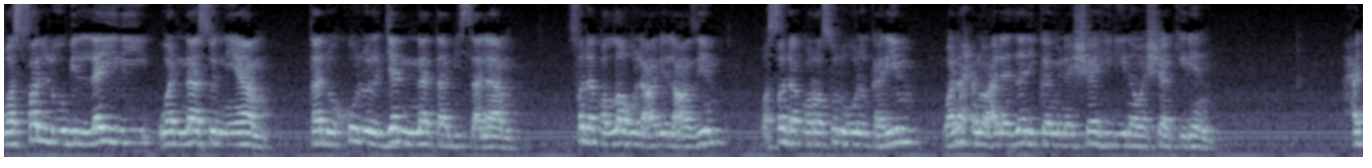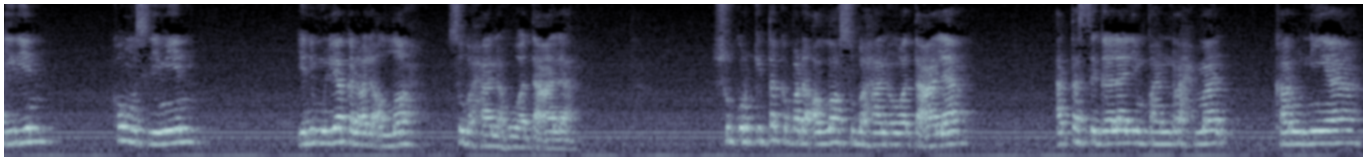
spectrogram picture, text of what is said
wasallu bil laili wan nasu niyam. Tadkhulul jannata bisalam. Sadaqallahu al azim. Wa sadaqa rasuluhul karim. Wa nahnu ala dhalika min asyahidin wa syakirin. Hadirin kaum muslimin yang dimuliakan oleh Allah subhanahu wa ta'ala. Syukur kita kepada Allah subhanahu wa ta'ala atas segala limpahan rahmat karunia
